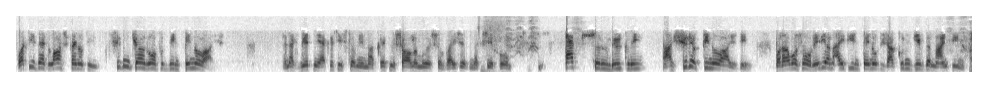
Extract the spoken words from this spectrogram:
"What is that last penalty? Shouldn't Joe Roth have been penalized?" En ek weet nie ek is nie slim nie, maar ek het hoe Salomo se wysheid en ek sê vir hom, "Absolutely, I should have penalized him." But I was already on 18 penalties. I couldn't give the 19.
